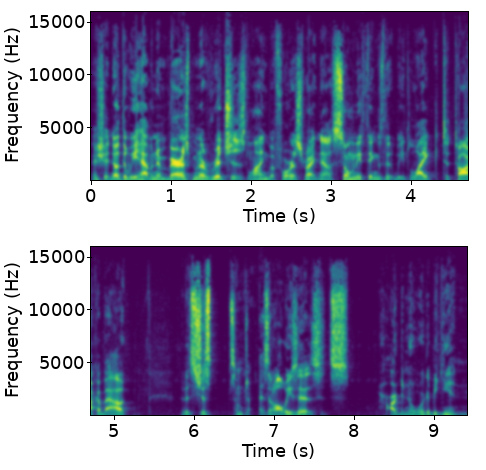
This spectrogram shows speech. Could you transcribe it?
I should note that we have an embarrassment of riches lying before us right now. So many things that we'd like to talk about that it's just, sometimes, as it always is, it's hard to know where to begin.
